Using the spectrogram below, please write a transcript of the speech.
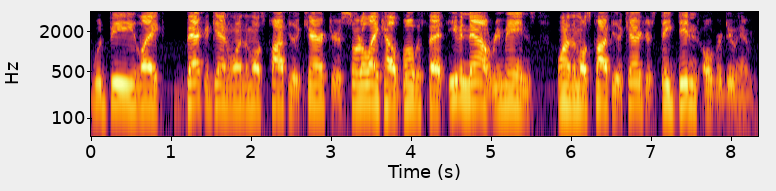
would be like back again one of the most popular characters. Sort of like how Boba Fett even now remains one of the most popular characters. They didn't overdo him.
